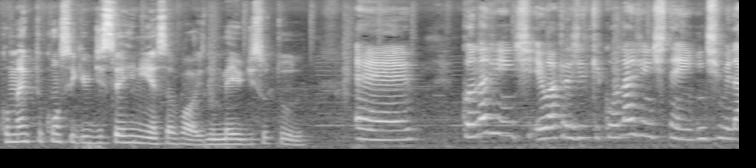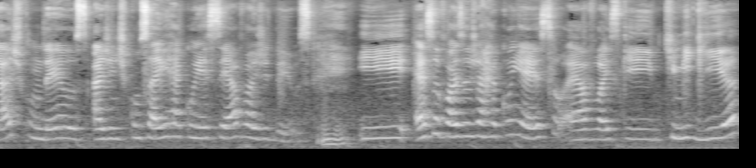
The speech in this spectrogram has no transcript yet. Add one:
como é que tu conseguiu discernir essa voz no meio disso tudo? É. Quando a gente, eu acredito que quando a gente tem intimidade com Deus, a gente consegue reconhecer a voz de Deus. Uhum. E essa voz eu já reconheço, é a voz que, que me guia.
